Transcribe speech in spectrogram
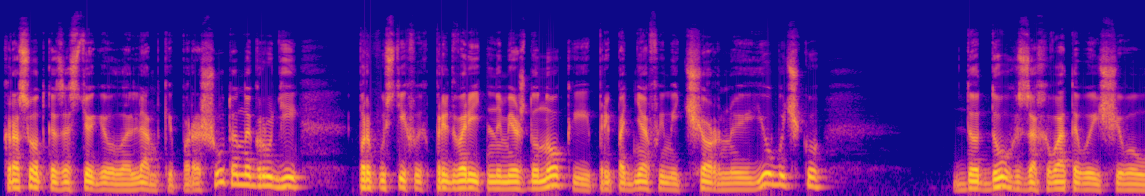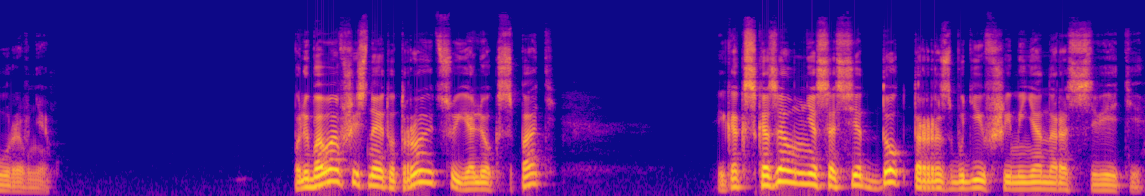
Красотка застегивала лямки парашюта на груди, пропустив их предварительно между ног и приподняв ими черную юбочку до дух захватывающего уровня. Полюбовавшись на эту троицу, я лег спать, и, как сказал мне сосед-доктор, разбудивший меня на рассвете,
